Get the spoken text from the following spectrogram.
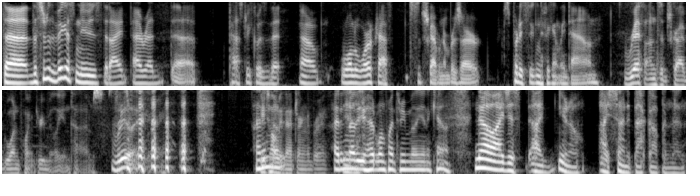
the the sort of the biggest news that I I read uh, past week was that uh, World of Warcraft subscriber numbers are pretty significantly down. Riff unsubscribed 1.3 million times. Really? February. I he didn't told know, me that during the break. I didn't know that you had 1.3 million accounts. No, I just I you know I signed it back up and then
